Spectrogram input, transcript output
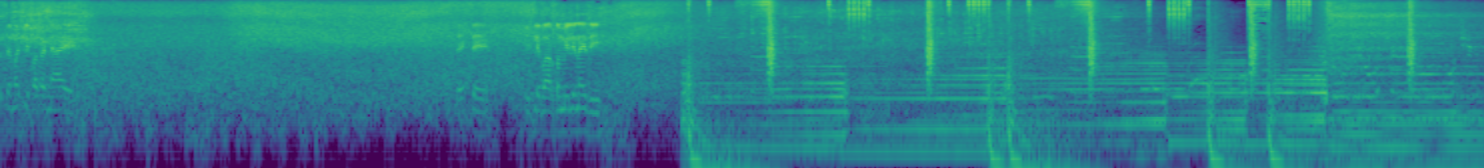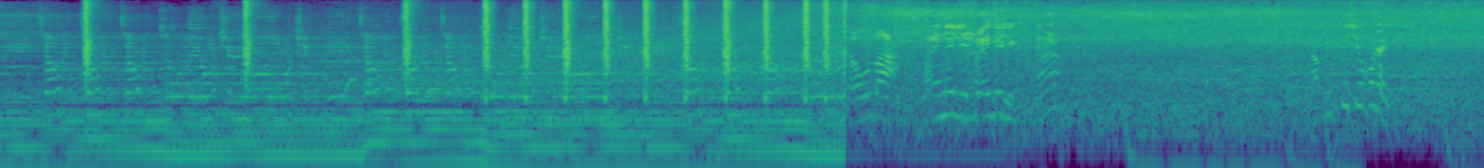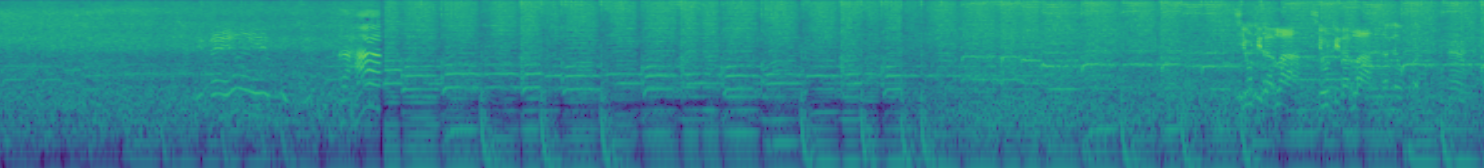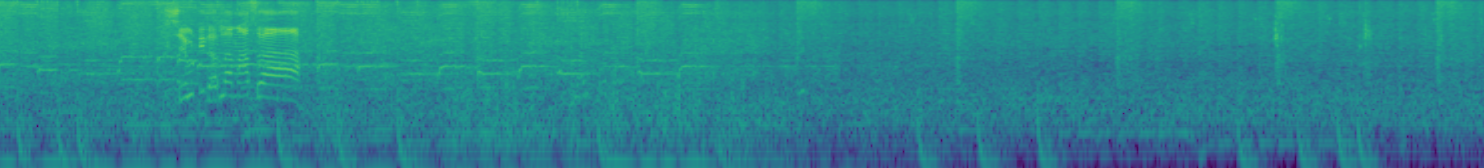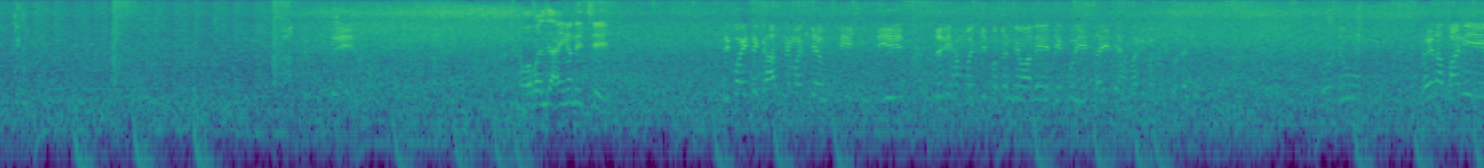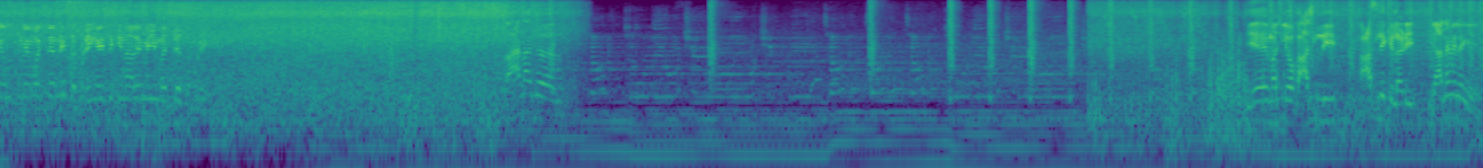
फिर से मछली पकड़ने आए। देखते पिछली बार तो मिली नहीं थी। फायनली फायनली आपली पिशवी कुठे हा शेवटी धरला शेवटी धरला चल ऊपर शेवटी धरला मासा Mobile जाएगा नीचे। देखो ऐसे घास में मछलियाँ उगती है छुपती है। जब हम मछली पकड़ने वाले हैं। देखो ये साइड है हमारी मछली पकड़ तो जो गहरा पानी है उसमें मछलियाँ नहीं सपड़ेंगे ऐसे किनारे में ही मछलियाँ सपड़ेंगी। गाना गर्ल ये मछलियों का असली असली खिलाड़ी जाने मिलेंगे।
